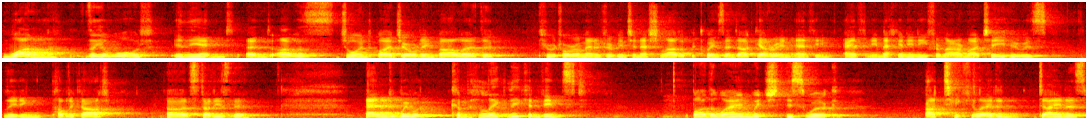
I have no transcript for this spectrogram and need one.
won the award in the end, and I was joined by Geraldine Barlow, the curatorial manager of international art at the Queensland Art Gallery, and Anthony, Anthony McEnany from RMIT, who is leading public art uh, studies there. And we were completely convinced by the way in which this work articulated Dana's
